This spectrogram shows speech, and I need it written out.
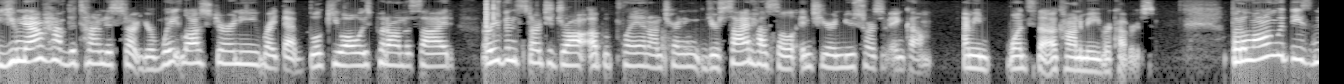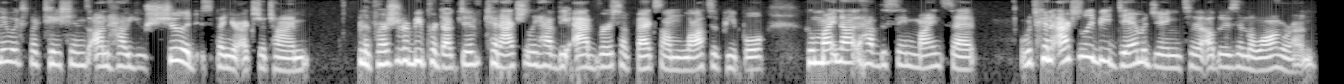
You now have the time to start your weight loss journey, write that book you always put on the side, or even start to draw up a plan on turning your side hustle into your new source of income. I mean, once the economy recovers. But along with these new expectations on how you should spend your extra time, the pressure to be productive can actually have the adverse effects on lots of people who might not have the same mindset, which can actually be damaging to others in the long run.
